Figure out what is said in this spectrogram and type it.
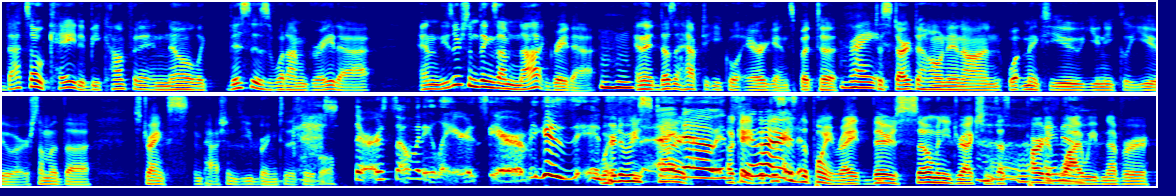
that's okay to be confident and know like this is what i'm great at and these are some things I'm not great at. Mm-hmm. And it doesn't have to equal arrogance, but to right. to start to hone in on what makes you uniquely you or some of the strengths and passions you bring to the Gosh, table. There are so many layers here because it's Where do we start? I know it's Okay, so but hard. this is the point, right? There's so many directions. That's part of why we've never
